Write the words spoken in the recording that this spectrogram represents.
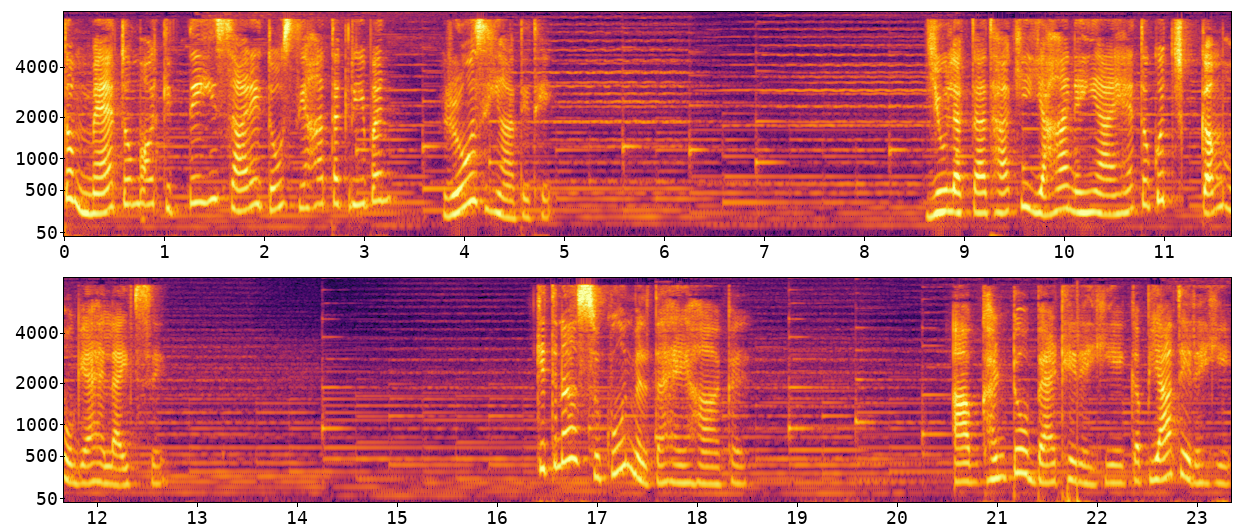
तो मैं, तुम और कितने ही सारे दोस्त यहाँ तकरीबन रोज ही आते थे। यूँ लगता था कि यहाँ नहीं आए हैं तो कुछ कम हो गया है लाइफ से। कितना सुकून मिलता है यहाँ आकर। आप घंटों बैठे रहिए कपियाते रहिए।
